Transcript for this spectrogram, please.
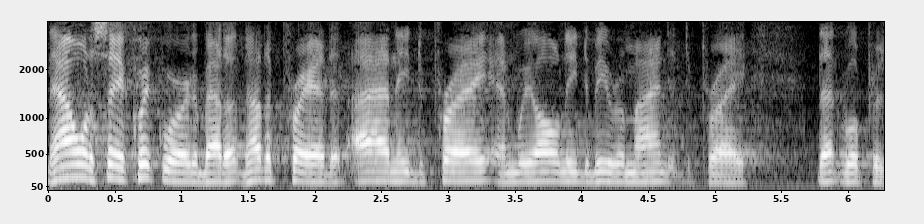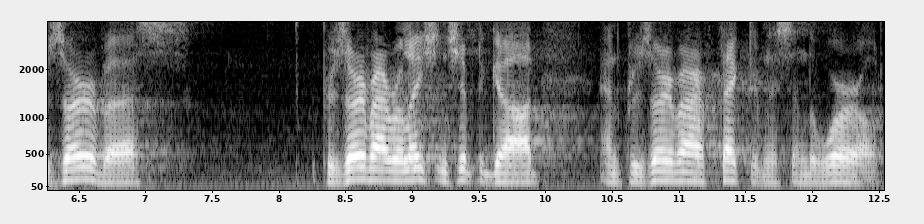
Now, I want to say a quick word about another prayer that I need to pray, and we all need to be reminded to pray that will preserve us, preserve our relationship to God, and preserve our effectiveness in the world.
